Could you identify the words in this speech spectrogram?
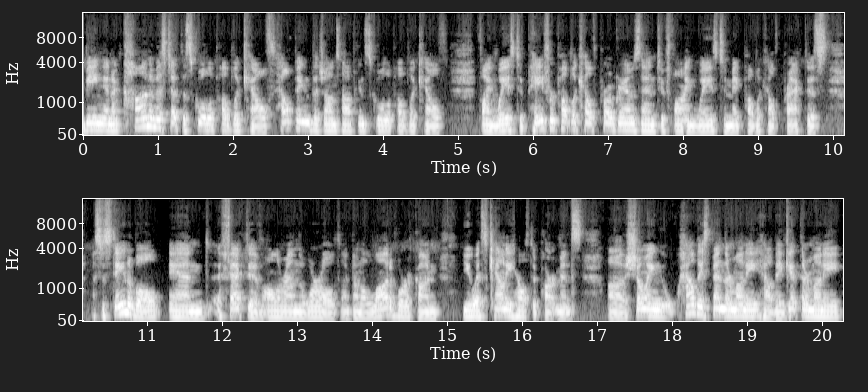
being an economist at the School of Public Health, helping the Johns Hopkins School of Public Health find ways to pay for public health programs and to find ways to make public health practice sustainable and effective all around the world. I've done a lot of work on U.S. county health departments, uh, showing how they spend their money, how they get their money.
